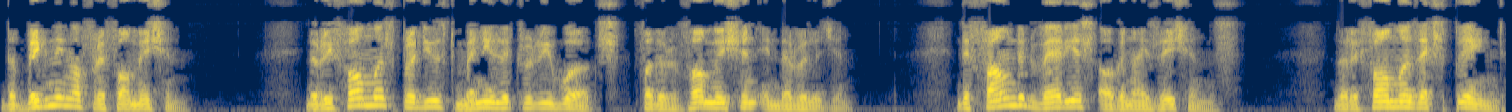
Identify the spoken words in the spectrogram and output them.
The beginning of Reformation The Reformers produced many literary works for the Reformation in the religion. They founded various organizations. The reformers explained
